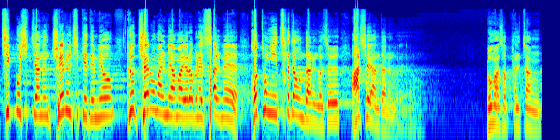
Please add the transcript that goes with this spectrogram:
짓고 싶지 않은 죄를 짓게 되며 그 죄로 말미암아 여러분의 삶에 고통이 찾아온다는 것을 아셔야 한다는 거예요. 로마서 8장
